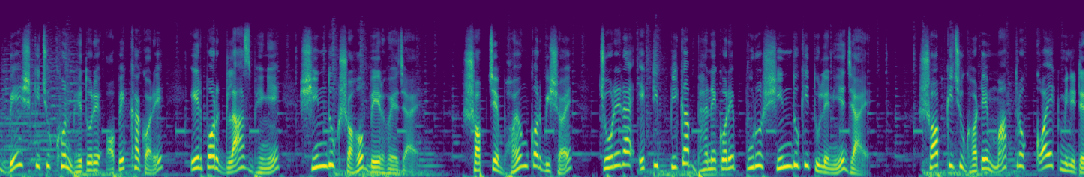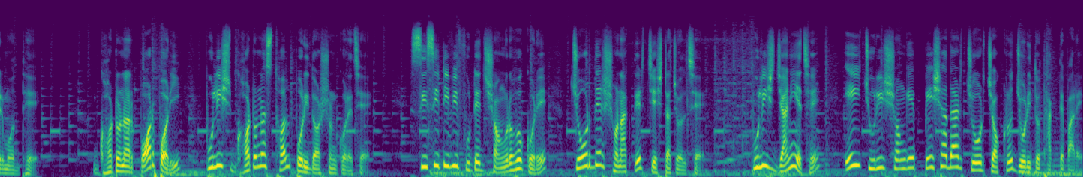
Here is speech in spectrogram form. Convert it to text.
বেশ কিছুক্ষণ ভেতরে অপেক্ষা করে, এরপর গ্লাস ভেঙে সিন্দুক সহ বের হয়ে যায়। সবচেয়ে ভয়ঙ্কর বিষয়, চোরেরা একটি পিকআপ ভ্যানে করে পুরো সিন্দুকি তুলে নিয়ে যায়। সবকিছু ঘটে মাত্র কয়েক মিনিটের মধ্যে। ঘটনার পরপরই পুলিশ ঘটনাস্থল পরিদর্শন করেছে। সিসিটিভি ফুটেজ সংগ্রহ করে চোরদের শনাক্তের চেষ্টা চলছে। পুলিশ জানিয়েছে, এই চুরির সঙ্গে পেশাদার চোর চক্র জড়িত থাকতে পারে।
